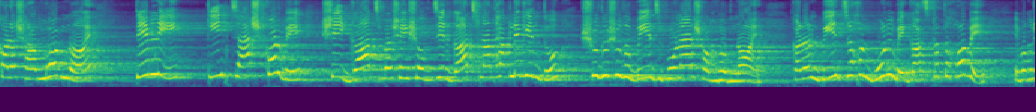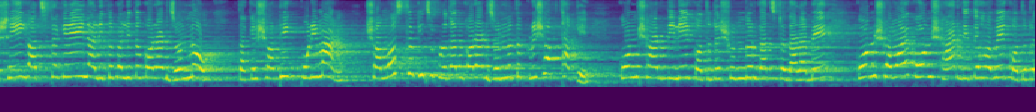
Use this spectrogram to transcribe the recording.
করা সম্ভব নয়, তেমনি কি চাষ করবে, সেই গাছ বা সেই সবজির গাছ না থাকলে কিন্তু শুধু শুধু বীজ বোনা সম্ভব নয়। কারণ বীজ যখন বুনবে, গাছটা তো হবে, এবং সেই গাছটাকেই লালিত পালিত করার জন্য তাকে সঠিক পরিমাণ, সমস্ত কিছু প্রদান করার জন্য তো কৃষক থাকে। কোন সার দিলে কতটা সুন্দর গাছটা দাঁড়াবে, কোন সময় কোন সার দিতে হবে, কতটা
